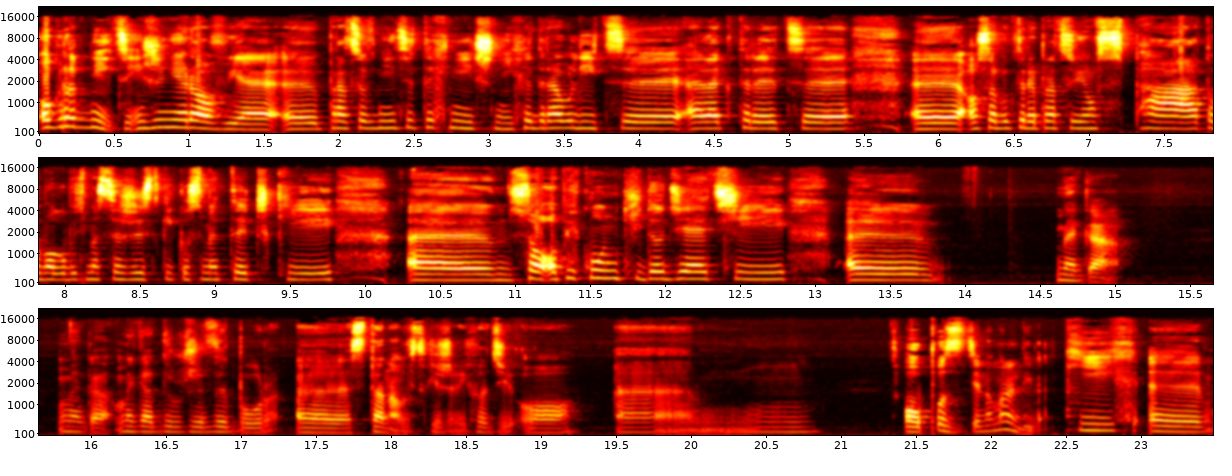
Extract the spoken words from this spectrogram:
ogrodnicy, inżynierowie, pracownicy techniczni, hydraulicy, elektrycy, osoby, które pracują w spa, to mogą być masażystki, kosmetyczki, są opiekunki do dzieci, mega, mega, mega duży wybór e, stanowisk, jeżeli chodzi o, o pozycję na Maldiwach. Takich e,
